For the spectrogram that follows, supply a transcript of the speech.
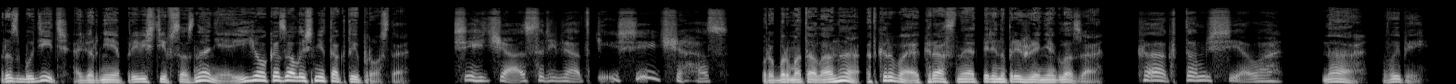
Разбудить, а вернее привести в сознание, ее оказалось не так-то и просто. «Сейчас, ребятки, сейчас», — пробормотала она, открывая красные от перенапряжения глаза. «Как там Сева?» «На, выпей».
